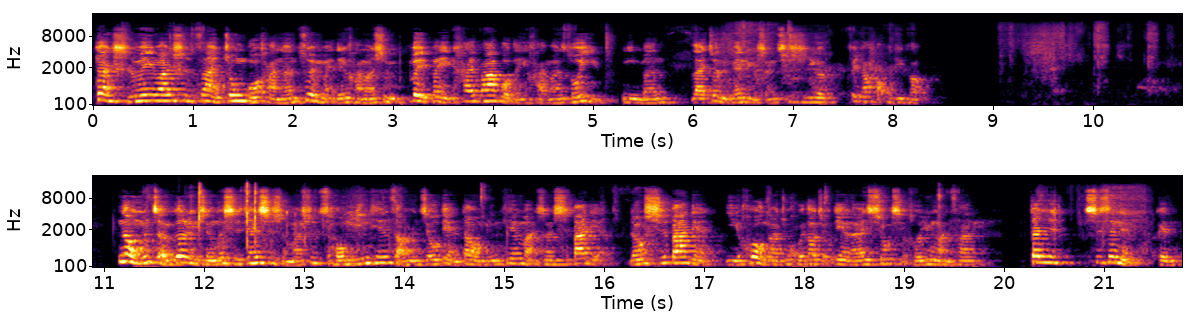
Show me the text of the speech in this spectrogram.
但石梅湾是在中国海南最美的一个海湾，是未被开发过的一个海湾，所以你们来这里面旅行，其实是一个非常好的地方。那我们整个旅行的时间是什么？是从明天早上九点到明天晚上十八点，然后十八点以后呢，就回到酒店来休息和用晚餐。但是事先得给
